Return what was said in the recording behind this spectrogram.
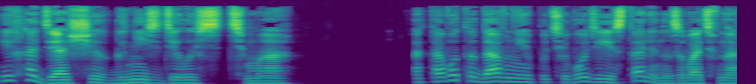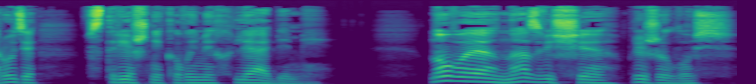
и ходящих гнездилась тьма. Оттого-то давние путеводья и стали называть в народе встрешниковыми хлябями. Новое назвище прижилось.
